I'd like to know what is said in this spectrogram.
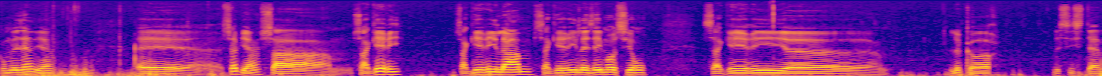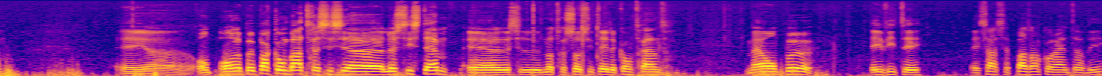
comme les Indiens. Et c'est bien, ça, ça guérit. Ça guérit l'âme, ça guérit les émotions, ça guérit euh, le corps, le système. Et on, on, ne peut pas combattre le système et notre société de contraintes, mais on peut éviter et ça, c'est pas encore interdit.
